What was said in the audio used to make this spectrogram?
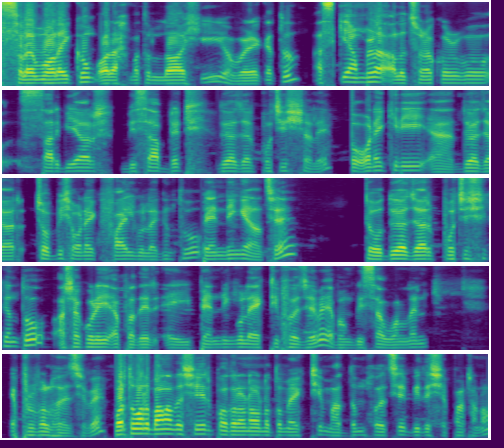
আসসালামু আলাইকুম ও রহমতুল্লাহি ওবরাকাত আজকে আমরা আলোচনা করব সার্বিয়ার ভিসা আপডেট দু হাজার পঁচিশ সালে। তো অনেকেরই দুই হাজার চব্বিশে অনেক ফাইলগুলো কিন্তু পেন্ডিং এ আছে। তো দুই হাজার পঁচিশে কিন্তু আশা করি আপনাদের এই পেন্ডিংগুলো অ্যাক্টিভ হয়ে যাবে এবং ভিসা অনলাইন অ্যাপ্রুভাল হয়ে যাবে। বর্তমানে বাংলাদেশের প্রতারণা অন্যতম একটি মাধ্যম হয়েছে বিদেশে পাঠানো।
